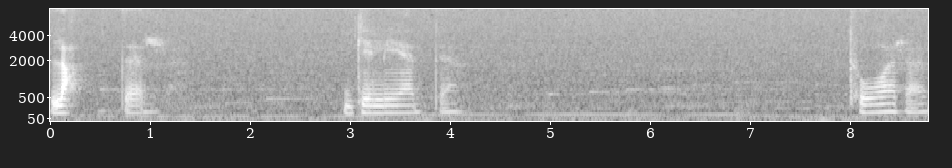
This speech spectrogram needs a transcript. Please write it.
Latter. Glede. tårer.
